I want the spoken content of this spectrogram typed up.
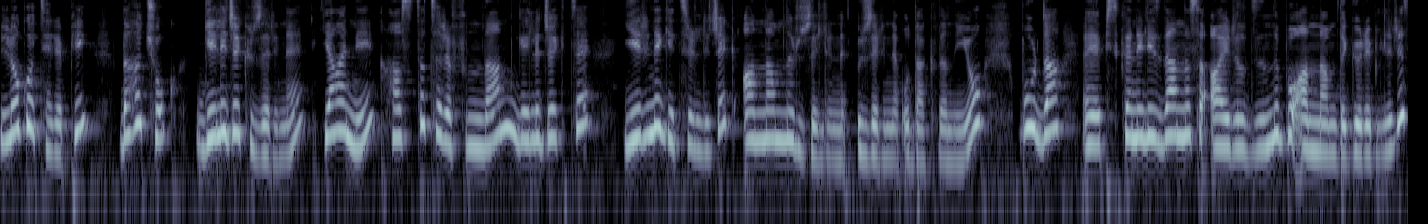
Logoterapi daha çok gelecek üzerine yani hasta tarafından gelecekte yerine getirilecek anlamlar üzerine üzerine odaklanıyor. Burada e, psikanalizden nasıl ayrıldığını bu anlamda görebiliriz.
